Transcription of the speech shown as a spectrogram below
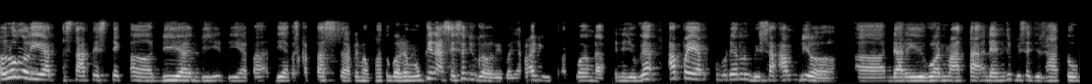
Lu ngelihat statistik uh, dia di di apa di atas kertas secara 51 gol dan mungkin asisnya juga lebih banyak lagi gitu kan gue nggak. Ini juga apa yang kemudian lu bisa ambil uh, dari Juan Mata dan itu bisa jadi satu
